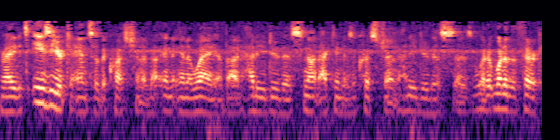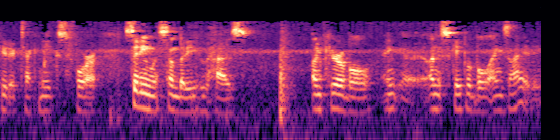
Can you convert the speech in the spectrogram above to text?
Right? It's easier to answer the question about, in, in a way, about how do you do this, not acting as a Christian, how do you do this, as, what, are, what are the therapeutic techniques for sitting with somebody who has uncurable, uh, unescapable anxiety?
